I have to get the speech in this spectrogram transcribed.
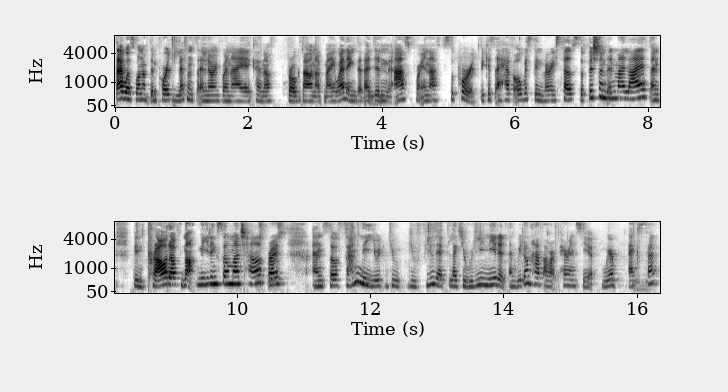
That was one of the important lessons I learned when I kind of broke down at my wedding that I mm-hmm. didn't ask for enough support because I have always been very self-sufficient in my life and been proud of not needing so much help, right? And so suddenly you you you feel that like you really need it. And we don't have our parents here. We're expats.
